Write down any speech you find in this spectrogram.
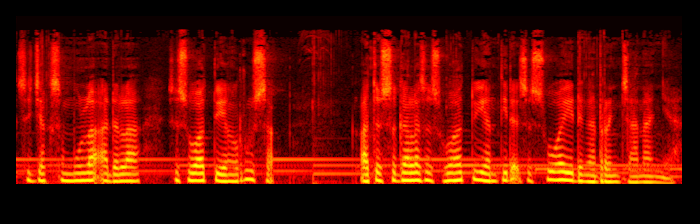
sejak semula adalah sesuatu yang rusak atau segala sesuatu yang tidak sesuai dengan rencananya.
